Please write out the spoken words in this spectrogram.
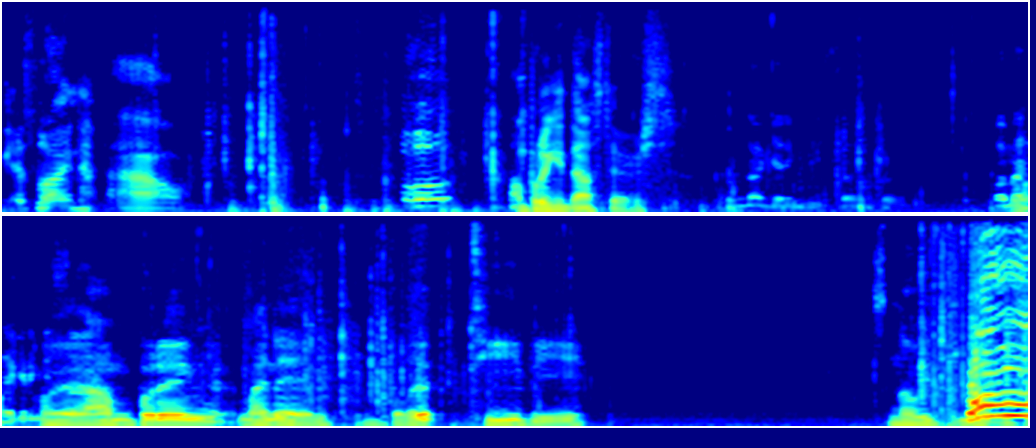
It's fine. Ow. Oh. I'm putting it downstairs. I'm not getting these signs, bro. Why am I oh, not getting oh, these Okay, signs? I'm putting my name. Blip TV. Snowy T. Oh!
